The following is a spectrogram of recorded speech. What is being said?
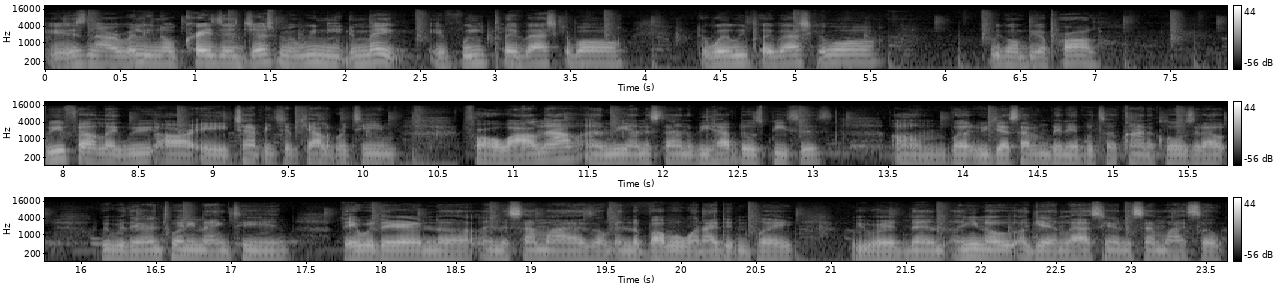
It's not really no crazy adjustment we need to make. If we play basketball the way we play basketball, we're gonna be a problem. We felt like we are a championship caliber team for a while now, and we understand that we have those pieces, um, but we just haven't been able to kind of close it out. We were there in 2019. They were there in the in the semis, um, in the bubble when I didn't play. We were then, you know, again last year in the semis. So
